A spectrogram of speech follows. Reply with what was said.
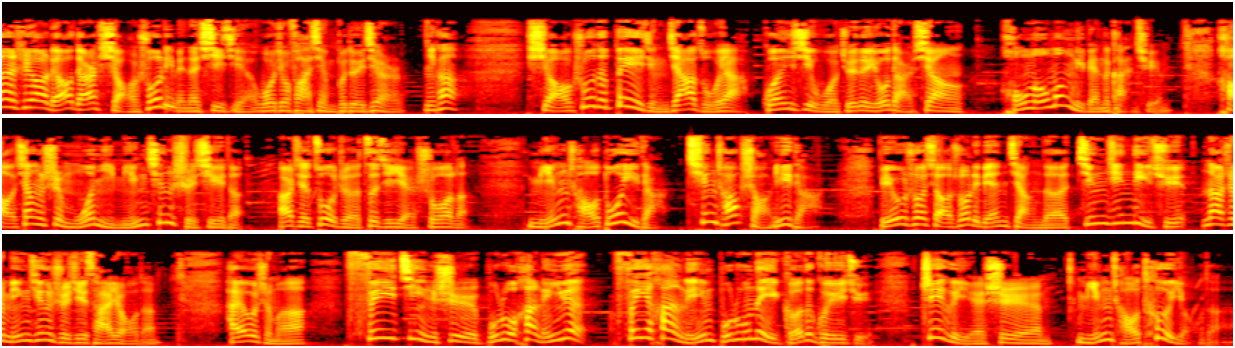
但是要聊点小说里面的细节，我就发现不对劲儿了。你看，小说的背景家族呀，关系我觉得有点像《红楼梦》里边的感觉，好像是模拟明清时期的。而且作者自己也说了，明朝多一点，清朝少一点。比如说小说里边讲的京津地区，那是明清时期才有的。还有什么非进士不入翰林院，非翰林不入内阁的规矩，这个也是明朝特有的。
